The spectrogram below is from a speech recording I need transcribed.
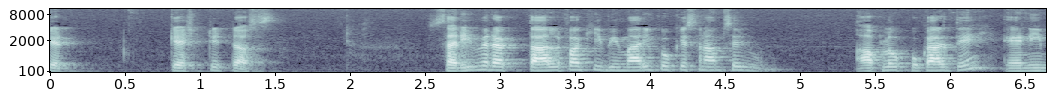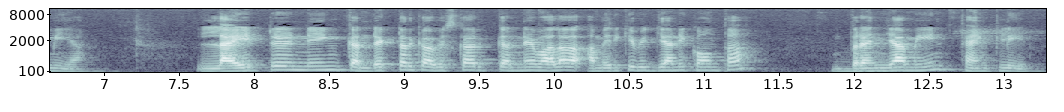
कैस्टिटस शरीर में रक्ताल्फा की बीमारी को किस नाम से आप लोग पुकारते हैं? एनीमिया लाइटनिंग कंडक्टर का आविष्कार करने वाला अमेरिकी वैज्ञानिक कौन था? ब्रंजामीन फ्रैंकलिन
